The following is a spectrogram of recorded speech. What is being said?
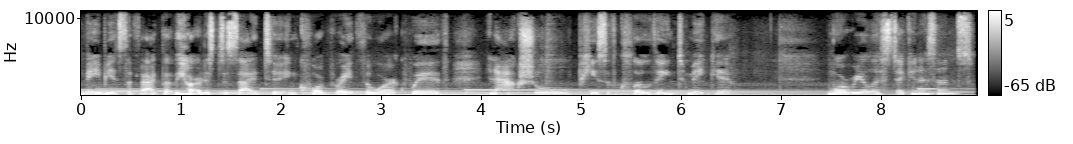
Maybe it's the fact that the artist decided to incorporate the work with an actual piece of clothing to make it more realistic in a sense.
